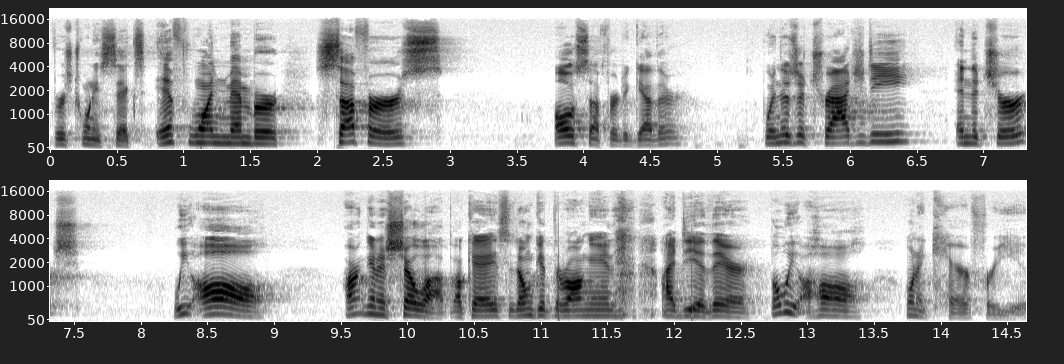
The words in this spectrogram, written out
Verse 26 If one member suffers, all suffer together. When there's a tragedy in the church, we all aren't going to show up, okay? So don't get the wrong idea there. But we all want to care for you.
